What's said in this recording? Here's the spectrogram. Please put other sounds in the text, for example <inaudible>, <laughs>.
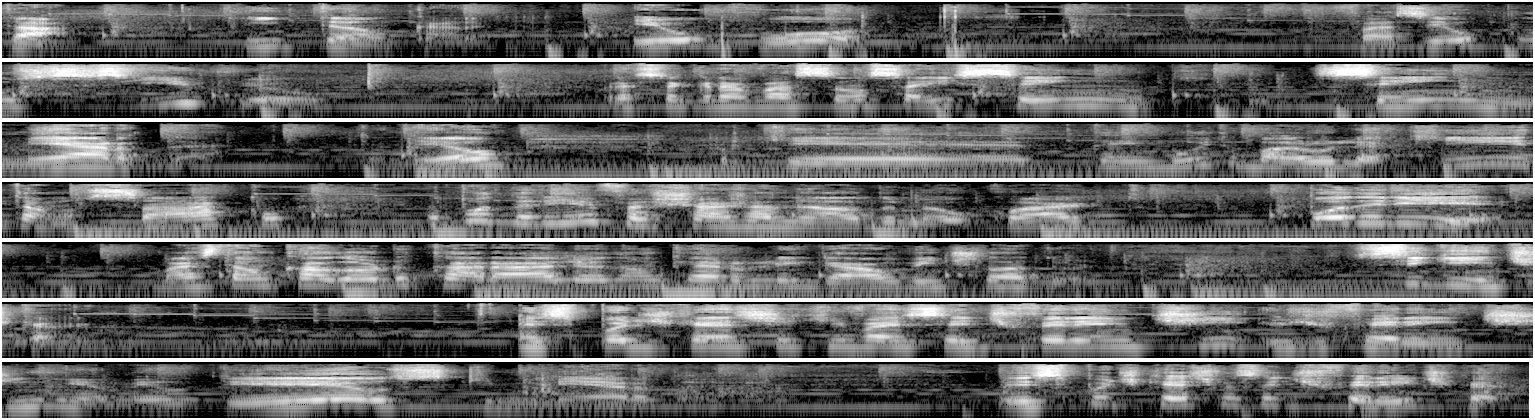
Tá. Então, cara, eu vou fazer o possível pra essa gravação sair sem, sem merda, entendeu? Porque tem muito barulho aqui, tá um saco. Eu poderia fechar a janela do meu quarto? Poderia, mas tá um calor do caralho, eu não quero ligar o ventilador. Seguinte, cara. Esse podcast aqui vai ser diferentinho, diferentinho, meu Deus, que merda. Esse podcast vai ser diferente, cara.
